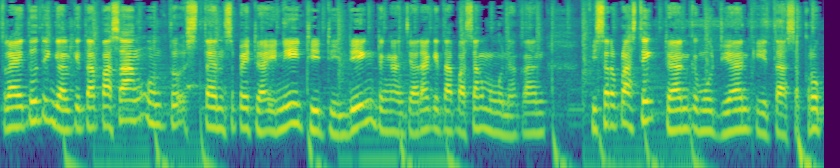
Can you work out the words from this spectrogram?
Setelah itu tinggal kita pasang untuk stand sepeda ini di dinding dengan cara kita pasang menggunakan visor plastik dan kemudian kita sekrup.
